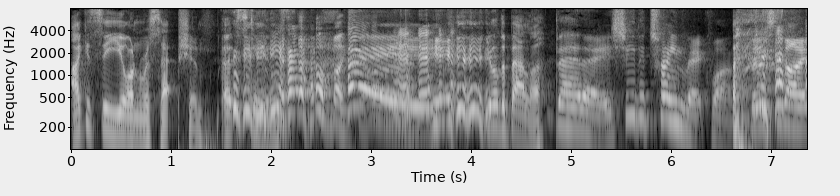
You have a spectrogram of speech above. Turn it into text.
I could see you on reception at Steele's. oh my god. You're the Bella. Bella, is she the train wreck one? That's like,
